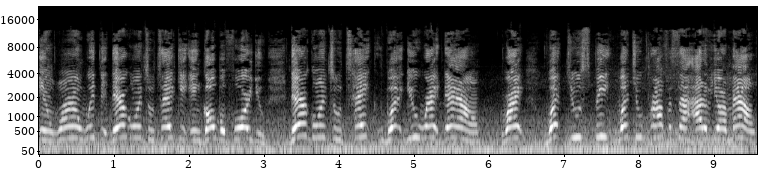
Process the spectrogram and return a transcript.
and run with it. They're going to take it and go before you. They're going to take what you write down, right? What you speak, what you prophesy out of your mouth.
